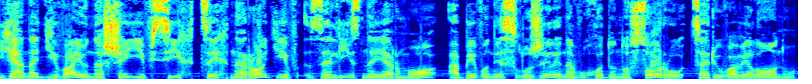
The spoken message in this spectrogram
Я надіваю на шиї всіх цих народів залізне ярмо, аби вони служили на вуходоносору, царю Вавилону.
